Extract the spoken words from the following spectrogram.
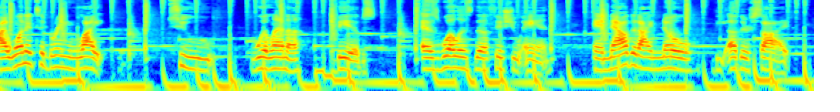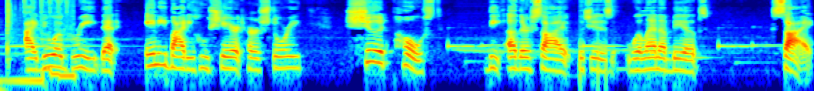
I wanted to bring light to Wilanna Bibbs as well as the official Ann. And now that I know the other side, I do agree that anybody who shared her story should post the other side, which is Wilanna Bibbs' side,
